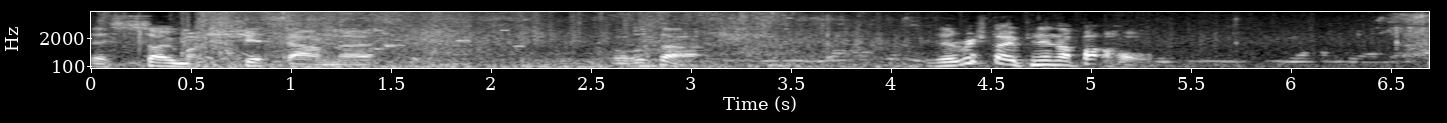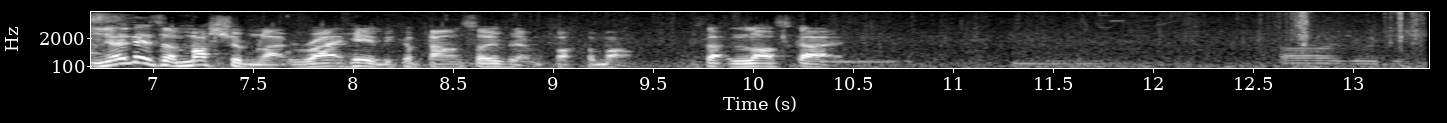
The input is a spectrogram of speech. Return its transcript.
There's so much shit down there. What was that? Is there a rift opening a butthole? You know there's a mushroom like right here we could bounce over them and fuck them up. It's like the last guy? Oh, you would just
